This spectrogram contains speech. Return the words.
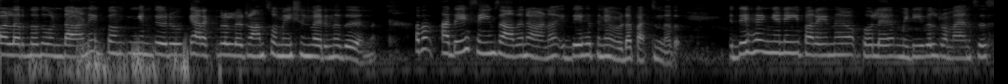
വളർന്നത് കൊണ്ടാണ് ഇപ്പം ഇങ്ങനത്തെ ഒരു ക്യാരക്ടറുള്ള ട്രാൻസ്ഫോർമേഷൻ വരുന്നത് എന്ന്. അപ്പം അതേ സെയിം സാധനമാണ് ഇദ്ദേഹത്തിന് ഇവിടെ പറ്റുന്നത്. ഇദ്ദേഹം ഇങ്ങനെ ഈ പറയുന്ന പോലെ മിഡീവൽ റൊമാൻസസ്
